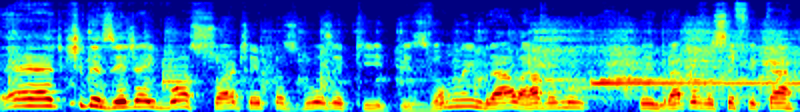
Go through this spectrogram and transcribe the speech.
é, a gente deseja aí boa sorte aí para as duas equipes. Vamos lembrar lá, vamos lembrar para você ficar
